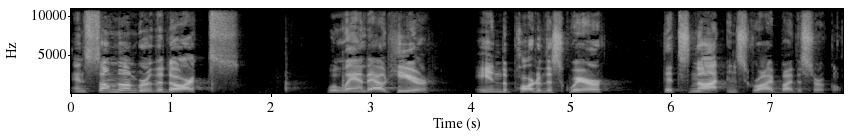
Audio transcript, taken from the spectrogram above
and some number of the darts will land out here in the part of the square that's not inscribed by the circle.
